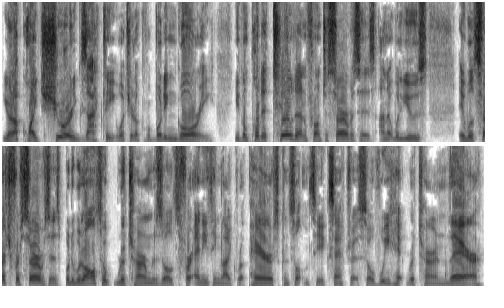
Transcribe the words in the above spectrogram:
you're not quite sure exactly what you're looking for, but in Gorey, you can put a tilde in front of services and it will use, it will search for services, but it will also return results for anything like repairs, consultancy, etc. So if we hit return there,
